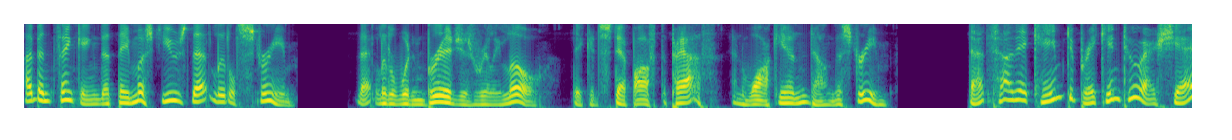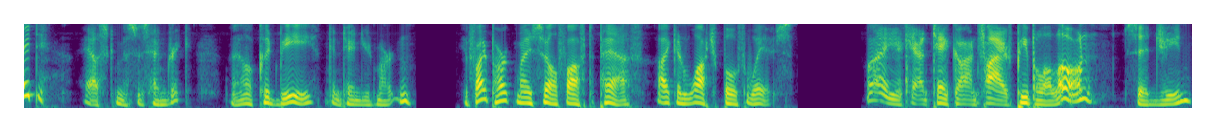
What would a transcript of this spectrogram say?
I've been thinking that they must use that little stream. That little wooden bridge is really low. They could step off the path and walk in down the stream. That's how they came to break into our shed? asked Mrs. Hendrick. Well, could be, continued Martin. If I park myself off the path, I can watch both ways. Well, you can't take on five people alone, said Jean.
